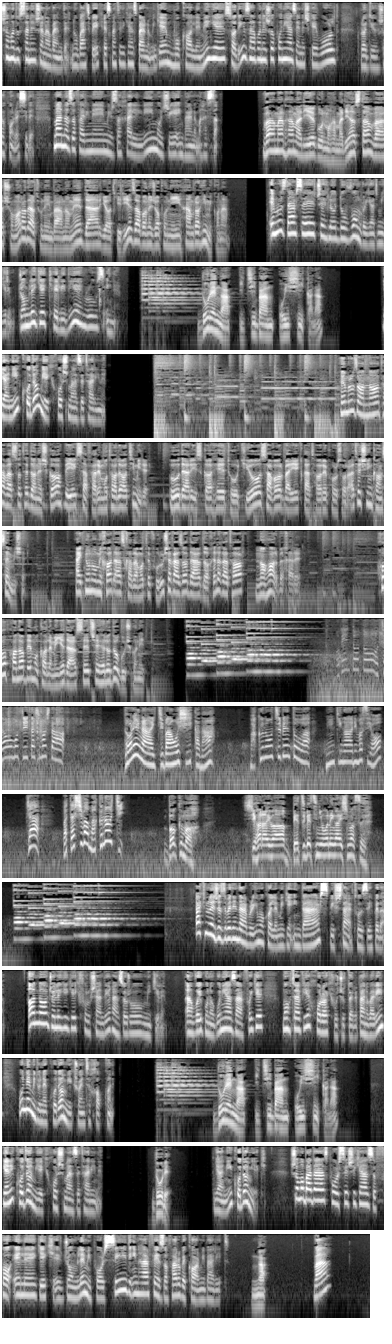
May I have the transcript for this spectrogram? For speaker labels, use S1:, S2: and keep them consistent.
S1: شما دوستان شنونده نوبت به یک قسمت دیگه از برنامه مکالمه ساده زبان ژاپنی از NHK ورلد رادیو ژاپن رسیده من نازافرین میرزا خلیلی مجری این برنامه هستم
S2: و من هم علی گل محمدی هستم و شما را در طول این برنامه در یادگیری زبان ژاپنی همراهی می کنم.
S1: امروز درس چهل و دوم رو یاد میگیریم. جمله کلیدی امروز اینه.
S3: どれが一番美味しいかな
S1: یعنی کدام یک خوشمزه ترینه؟
S2: امروز آنا توسط دانشگاه به یک سفر مطالعاتی میره. او در ایستگاه توکیو سوار بر یک قطار پرسرعت شینکانسن میشه. اکنون او می‌خواد از خدمات فروش غذا در داخل قطار ناهار بخره. خب حالا به مکالمه درس چهل و دو گوش کنید.
S4: ちいたしました
S5: どれが一番美味しいかな
S4: 幕の内弁当は人気がありますよ
S5: じゃあ、私は幕の内。
S6: 僕も支払いは別々にお願いします
S1: اکنون اجازه بدین درباره مکالمه این درس بیشتر توضیح بدم. آنا جلوی یک فروشنده غذا رو میگیره. انواع گوناگونی از ظرفای محتوی خوراک وجود داره. بنابراین او نمیدونه کدام یک رو انتخاب کنه.
S3: どれが一番美味しいかな
S1: یعنی کدام یک خوشمزه ترینه.
S3: どれ
S1: یعنی کدام یک. شما بعد از پرسشی که از فائل یک جمله میپرسید این حرف اضافه رو به کار میبرید.
S3: が
S1: و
